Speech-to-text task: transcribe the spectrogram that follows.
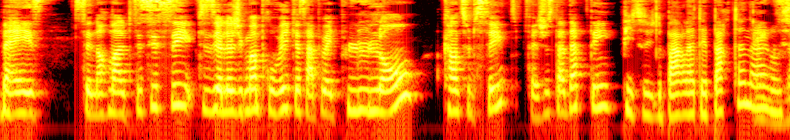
Ben, c'est normal. Tu sais, si c'est physiologiquement prouvé que ça peut être plus long, quand tu le sais, tu fais juste adapter. Puis tu parles à tes partenaires aussi.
